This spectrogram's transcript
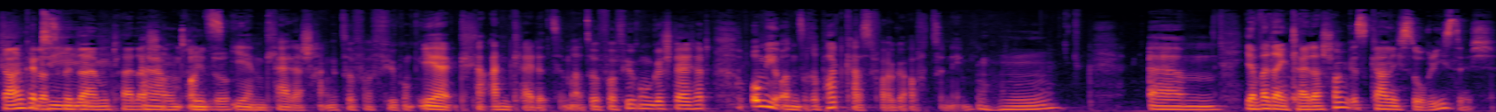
Danke, dass die, wir in deinem Kleiderschrank ähm, uns dürfen. ihren Kleiderschrank zur Verfügung, ihr Kle- Ankleidezimmer zur Verfügung gestellt hat, um hier unsere Podcast-Folge aufzunehmen. Mhm. Ähm, Ja, weil dein Kleiderschrank ist gar nicht so riesig.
